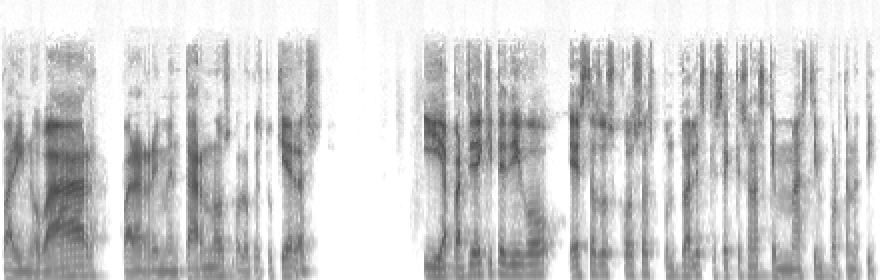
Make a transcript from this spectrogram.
para innovar, para reinventarnos o lo que tú quieras. Y a partir de aquí te digo estas dos cosas puntuales que sé que son las que más te importan a ti.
